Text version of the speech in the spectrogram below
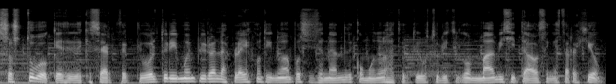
Sostuvo que desde que se activó el turismo en Piura, las playas continúan posicionándose como uno de los atractivos turísticos más visitados en esta región.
